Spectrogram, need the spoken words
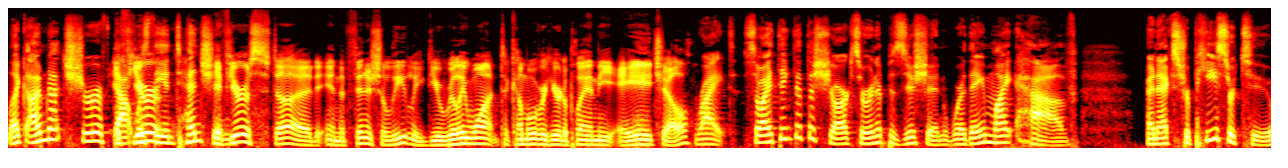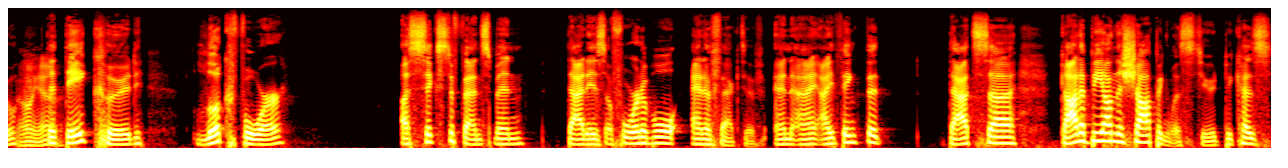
Like, I'm not sure if that was the intention. If you're a stud in the Finnish Elite League, do you really want to come over here to play in the AHL? Right. So I think that the Sharks are in a position where they might have an extra piece or two Oh, yeah. that they could look for a six defenseman that is affordable and effective. And I, I think that that's uh, got to be on the shopping list, dude, because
